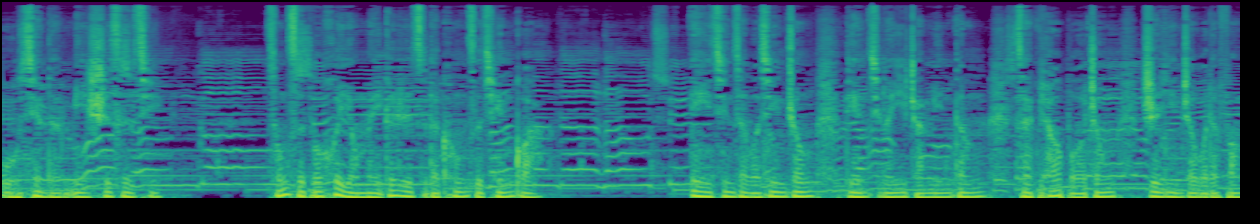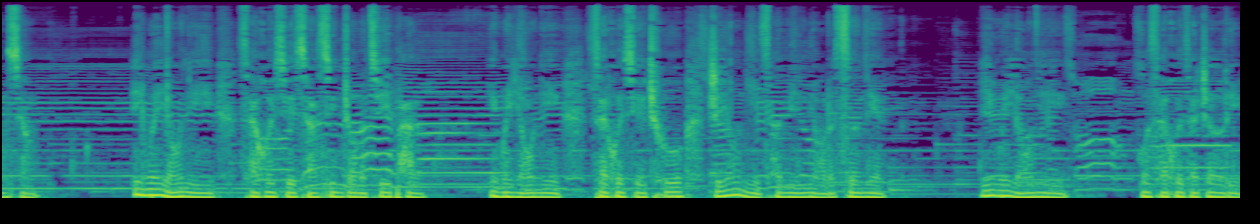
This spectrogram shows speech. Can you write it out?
无限的迷失自己。从此不会有每个日子的空自牵挂。你已经在我心中点起了一盏明灯，在漂泊中指引着我的方向。因为有你，才会写下心中的期盼；因为有你，才会写出只有你才明了的思念；因为有你，我才会在这里；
